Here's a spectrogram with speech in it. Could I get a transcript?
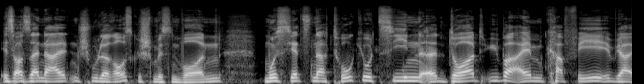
ist aus seiner alten Schule rausgeschmissen worden, muss jetzt nach Tokio ziehen, äh, dort über einem Café, ja,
